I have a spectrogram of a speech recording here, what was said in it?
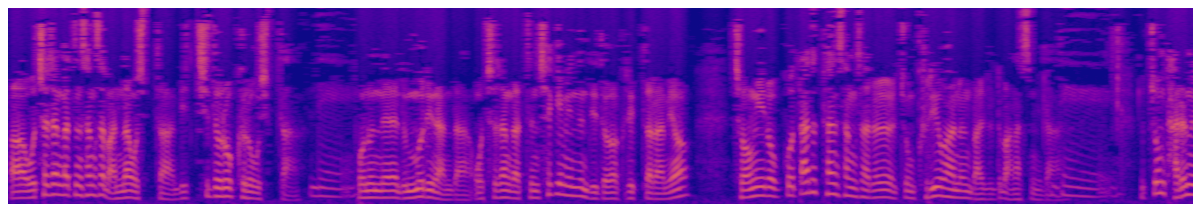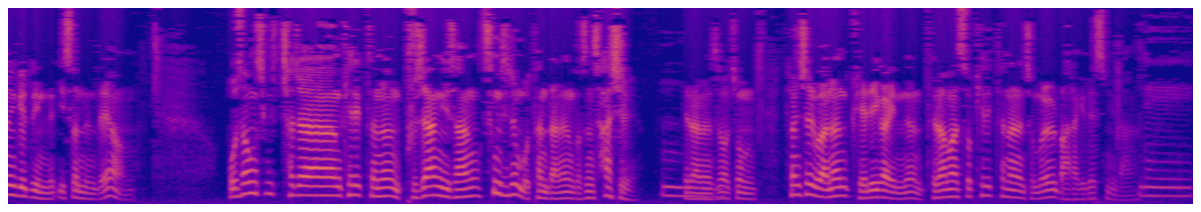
아, 아, 오 차장 같은 상사 만나고 싶다. 미치도록 그러고 싶다. 네. 보는 내내 눈물이 난다. 오 차장 같은 책임 있는 리더가 그립다라며 정의롭고 따뜻한 상사를 좀 그리워하는 말들도 많았습니다. 네. 좀 다른 의견도 있, 있었는데요. 오성식 차장 캐릭터는 부장 이상 승진은 못한다는 것은 사실. 음. 이라면서 좀 현실과는 괴리가 있는 드라마 속 캐릭터라는 점을 말하기도 했습니다. 네.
